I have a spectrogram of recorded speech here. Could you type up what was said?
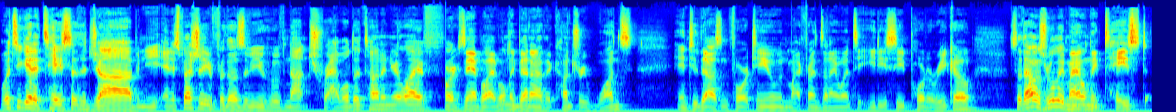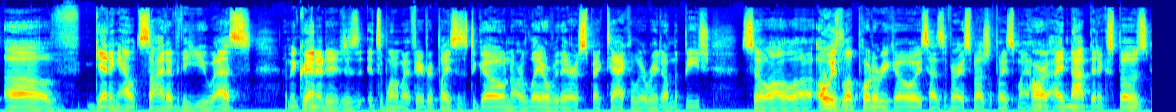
once you get a taste of the job, and you, and especially for those of you who have not traveled a ton in your life. For example, I've only been out of the country once in 2014 when my friends and I went to EDC Puerto Rico. So that was really my only taste of getting outside of the U.S. I mean, granted, it is it's one of my favorite places to go, and our layover there is spectacular, right on the beach. So I'll uh, always love Puerto Rico. Always has a very special place in my heart. I had not been exposed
